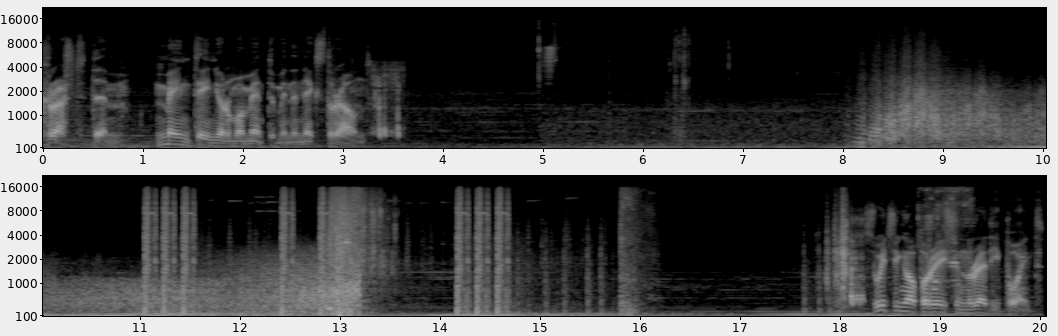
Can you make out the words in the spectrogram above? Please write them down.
Crushed them. Maintain your momentum in the next round. Switching operation ready point.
